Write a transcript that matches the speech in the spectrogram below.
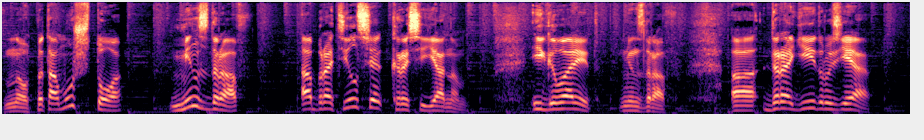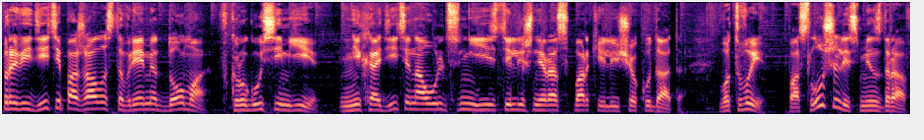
Ну, потому что Минздрав обратился к россиянам и говорит, Минздрав, «А, дорогие друзья, проведите, пожалуйста, время дома, в кругу семьи. Не ходите на улицу, не ездите лишний раз в парке или еще куда-то. Вот вы послушались Минздрав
